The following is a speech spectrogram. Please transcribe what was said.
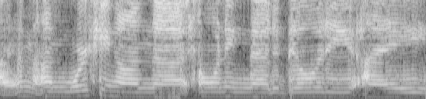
I'm, I'm working on that, owning that ability. I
